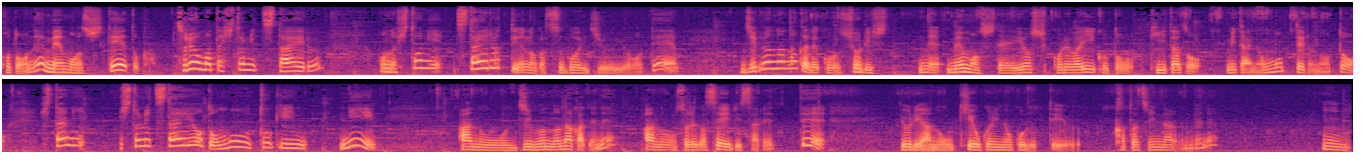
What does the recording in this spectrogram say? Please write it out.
ことをねメモしてとかそれをまた人に伝える。この人に伝えるっていうのがすごい重要で自分の中でこう処理し、ね、メモしてよしこれはいいことを聞いたぞみたいに思ってるのと人に人に伝えようと思う時にあの自分の中でねあのそれが整理されてよりあの記憶に残るっていう形になるんでね。うん、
